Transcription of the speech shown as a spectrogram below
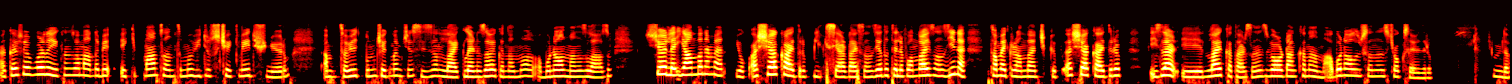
Arkadaşlar bu arada yakın zamanda bir ekipman tanıtımı videosu çekmeyi düşünüyorum. Ama tabii bunu çekmem için sizin like'larınıza ve kanalıma abone olmanız lazım. Şöyle yandan hemen yok aşağı kaydırıp bilgisayardaysanız ya da telefondaysanız yine tam ekrandan çıkıp aşağı kaydırıp izler e, like atarsanız ve oradan kanalıma abone olursanız çok sevinirim. Şimdi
